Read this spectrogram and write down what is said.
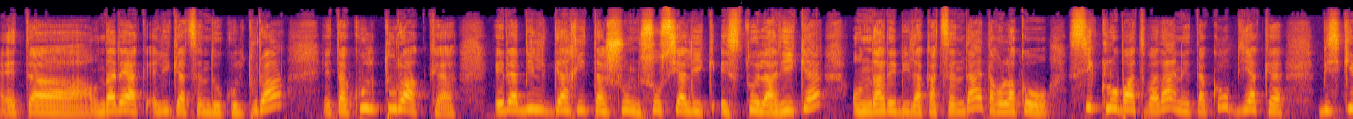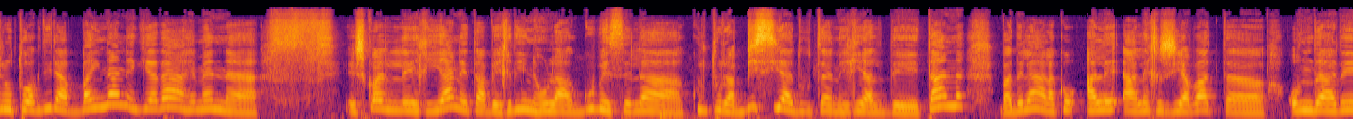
eta ondareak elikatzen du kultura eta kulturak erabilgarritasun sozialik ez duelarik ondare bilakatzen da eta holako ziklo bat bada enetako biak biziki lotuak dira. Baina egia da hemen eskualerian eta berdin hola gubezela kultura bizia duten herrialdeetan, badela alako ale, alergia bat uh, ondare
